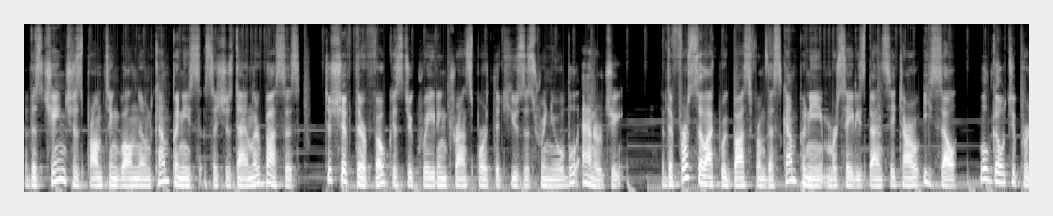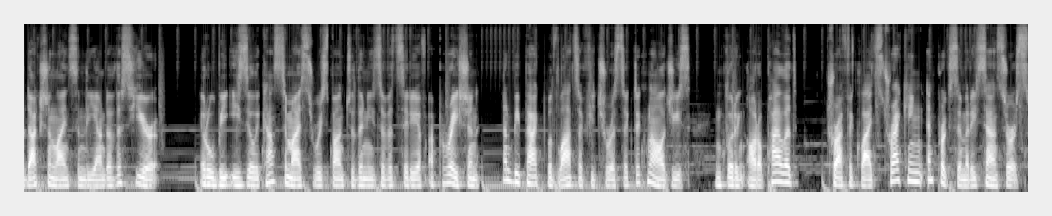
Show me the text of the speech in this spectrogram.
This change is prompting well-known companies such as Daimler Buses to shift their focus to creating transport that uses renewable energy. The first electric bus from this company, Mercedes-Benz Citaro e-Cell, will go to production lines in the end of this year. It will be easily customized to respond to the needs of its city of operation and be packed with lots of futuristic technologies, including autopilot, traffic lights tracking and proximity sensors.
